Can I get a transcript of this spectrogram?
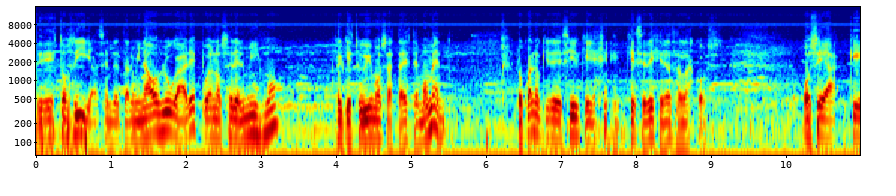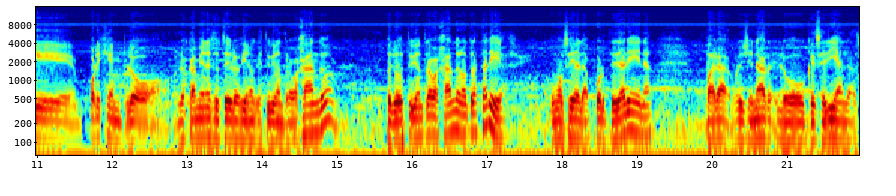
de estos días en determinados lugares puede no ser el mismo que el que estuvimos hasta este momento lo cual no quiere decir que, se deje de hacer las cosas. O sea que, por ejemplo, los camiones ustedes los vieron que estuvieron trabajando, pero estuvieron trabajando en otras tareas, como sea el aporte de arena, para rellenar lo que serían las,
